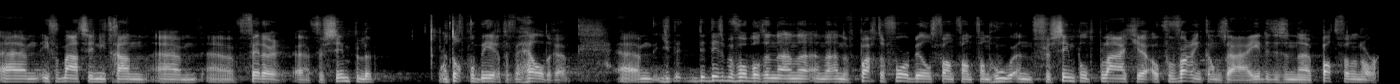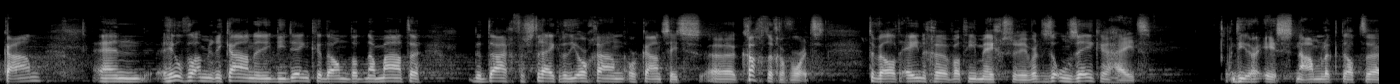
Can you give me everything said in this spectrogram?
um, informatie niet gaan um, uh, verder uh, versimpelen, maar toch proberen te verhelderen. Um, dit is bijvoorbeeld een, een, een, een, prachtig voorbeeld van, van, van hoe een versimpeld plaatje ook verwarring kan zaaien. Dit is een uh, pad van een orkaan. En heel veel Amerikanen die, denken dan dat naarmate de dagen verstrijken dat die orkaan, steeds krachtiger wordt. Terwijl het enige wat hiermee gesuggereerd wordt is de onzekerheid die er is. Namelijk dat uh,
